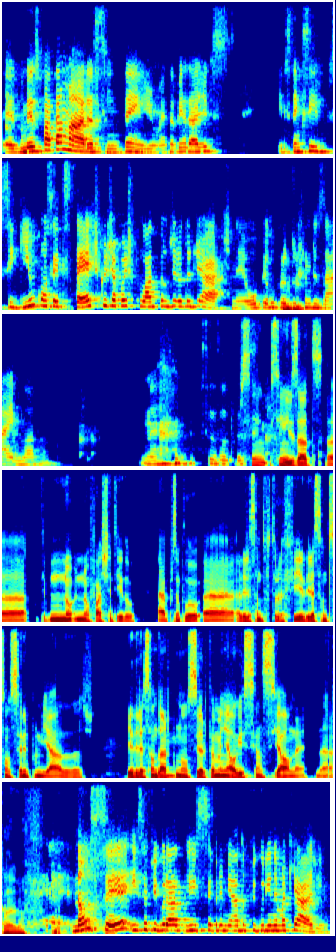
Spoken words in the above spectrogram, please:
é, do mesmo patamar, assim, entende? Mas, na verdade, eles, eles têm que se, seguir um conceito estético que já foi estipulado pelo diretor de arte, né? Ou pelo uhum. production uhum. design, lá no, né? Essas outras. Sim, sim exato. Uh, tipo, não, não faz sentido, uh, por exemplo, uh, a direção de fotografia e a direção de som serem premiadas e a direção de arte não ser também algo essencial, né? Na... Claro. É, não ser e ser, figurado, e ser premiado figurino e maquiagem.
